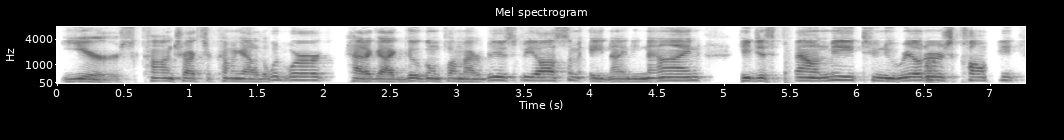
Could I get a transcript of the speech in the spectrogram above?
years. Contracts are coming out of the woodwork. Had a guy Google and find my reviews to be awesome. 899. He just found me. Two new realtors call me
